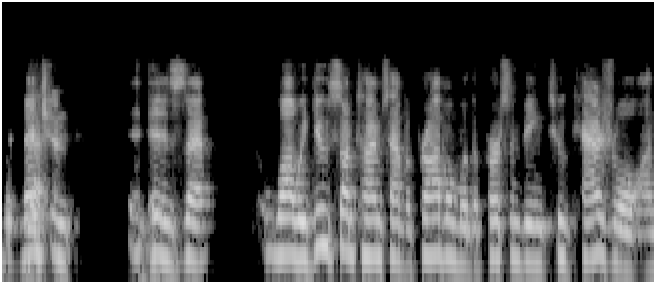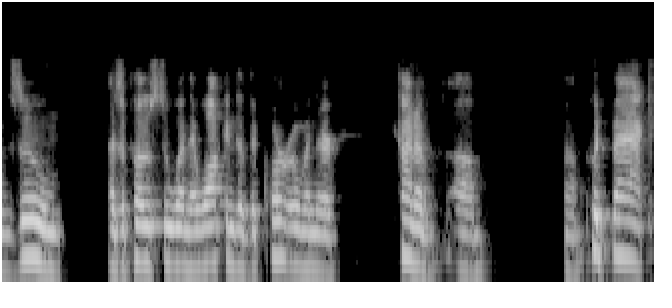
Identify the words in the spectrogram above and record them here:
would mention is that while we do sometimes have a problem with a person being too casual on Zoom, as opposed to when they walk into the courtroom and they're kind of um, uh, put back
